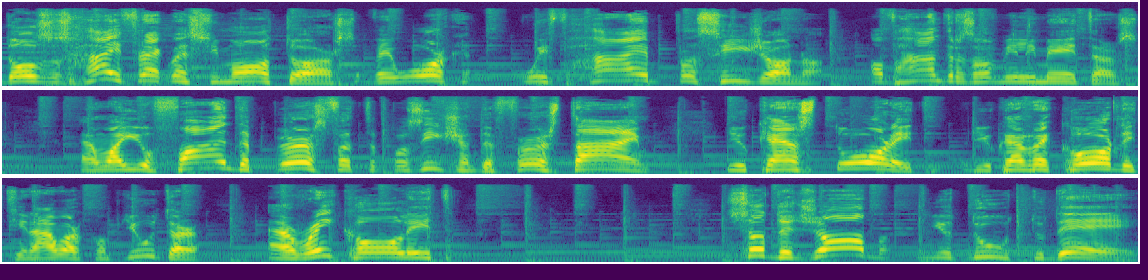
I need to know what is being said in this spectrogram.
those high frequency motors, they work with high precision of hundreds of millimeters. And when you find the perfect position the first time, you can store it, you can record it in our computer and recall it. So the job you do today,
